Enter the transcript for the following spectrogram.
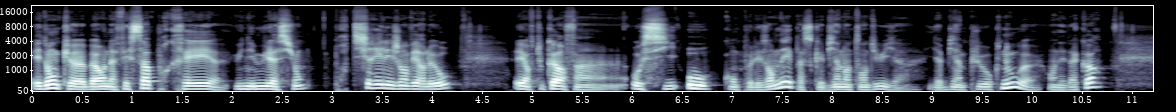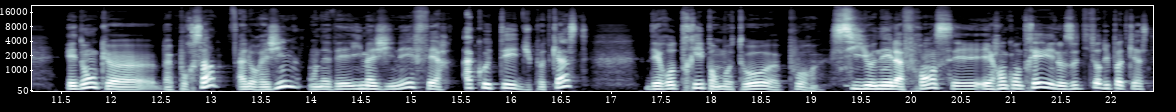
Et donc euh, bah, on a fait ça pour créer une émulation, pour tirer les gens vers le haut, et en tout cas, enfin, aussi haut qu'on peut les emmener, parce que bien entendu, il y, a, bien plus haut que nous, euh, on est d'accord. Et donc, euh, bah, pour ça, à l'origine, on avait imaginé faire à côté du podcast des road trips en moto euh, pour sillonner la France et, rencontrer nos auditeurs du podcast.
